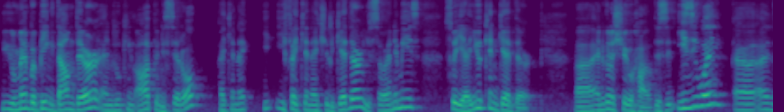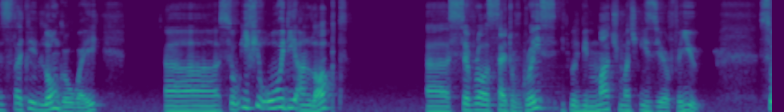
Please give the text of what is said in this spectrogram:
you remember being down there and looking up and you said, oh, I can, if I can actually get there, you saw enemies. So yeah, you can get there. Uh, and I'm going to show you how. This is an easy way uh, and slightly longer way. Uh, so if you already unlocked uh, several site of grace, it will be much, much easier for you. So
